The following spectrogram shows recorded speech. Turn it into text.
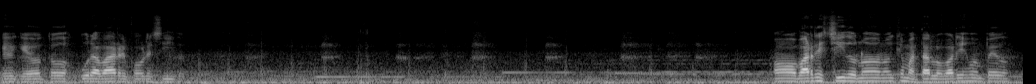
Que quedó todo oscura Barry, pobrecito. No, Barry es chido, no, no hay que matarlo. Barry es buen pedo.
